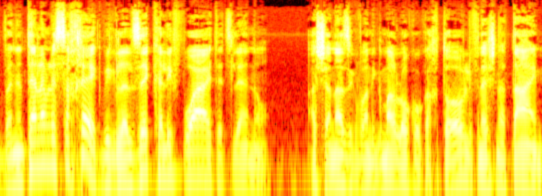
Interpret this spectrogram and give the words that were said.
ואני נותן להם לשחק, בגלל זה קליף ווייט אצלנו. השנה זה כבר נגמר לא כל כך טוב, לפני שנתיים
